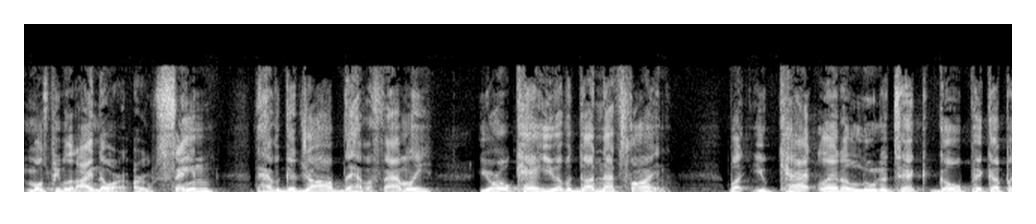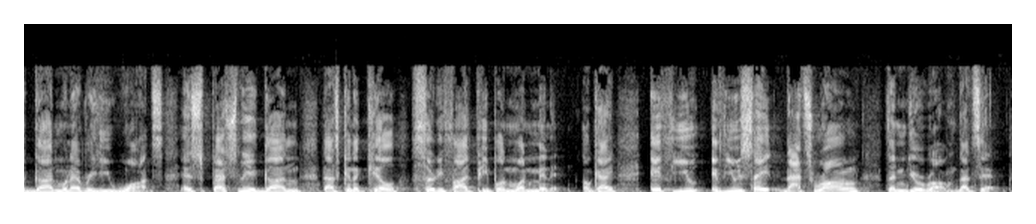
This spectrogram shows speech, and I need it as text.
most people that I know are, are sane, they have a good job, they have a family. You're okay, you have a gun, that's fine but you can't let a lunatic go pick up a gun whenever he wants, especially a gun that's going to kill 35 people in 1 minute, okay? If you if you say that's wrong, then you're wrong. That's it.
